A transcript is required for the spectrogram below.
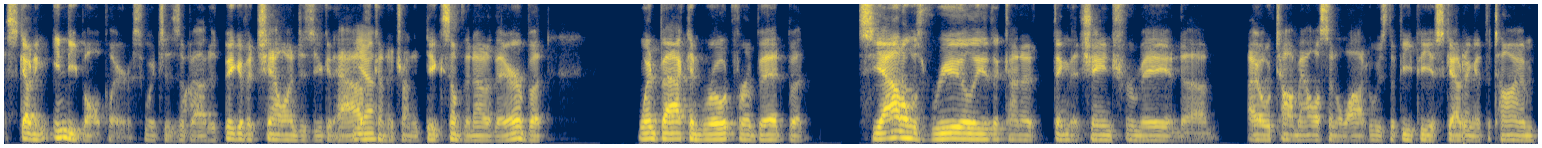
scouting indie ball players, which is wow. about as big of a challenge as you could have, yeah. kind of trying to dig something out of there. But went back and wrote for a bit, but Seattle was really the kind of thing that changed for me. And uh, I owe Tom Allison a lot, who was the VP of scouting at the time.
